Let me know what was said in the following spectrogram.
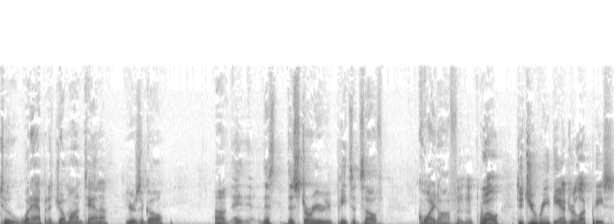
to what happened to Joe Montana years ago. Uh, eh, this this story repeats itself quite often. Well, did you read the Andrew Luck piece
